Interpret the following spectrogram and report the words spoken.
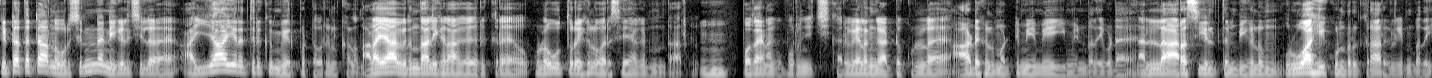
கிட்டத்தட்ட அந்த ஒரு சின்ன நிகழ்ச்சியில் ஐயாயிரத்திற்கும் மேற்பட்டவர்கள் கலந்து. அலையா விருந்தாளிகளாக இருக்கிற உளவுத்துறைகள் வரிசையாக நின்றார்கள். இப்போதான் எனக்கு புரிஞ்சிச்சு. கருவேலங்காட்டுக்குள்ள ஆடுகள் மட்டுமே மேயும் என்பதை விட நல்ல அரசியல் தம்பிகளும் உருவாகி கொண்டிருக்கிறார்கள் என்பதை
